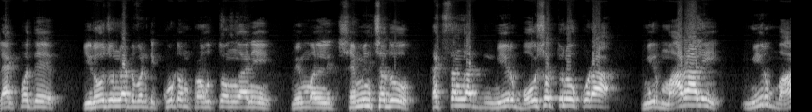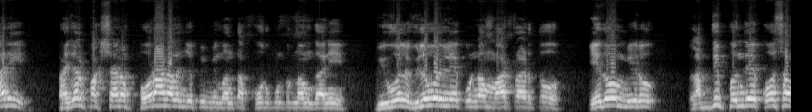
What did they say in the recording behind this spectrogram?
లేకపోతే ఈ రోజు ఉన్నటువంటి కూటమి ప్రభుత్వం కానీ మిమ్మల్ని క్షమించదు. ఖచ్చితంగా మీరు భవిష్యత్తులో కూడా మీరు మారాలి మీరు మారి ప్రజల పక్షాన పోరాడాలని చెప్పి మేమంతా కోరుకుంటున్నాం. కానీ విలువలు విలువలు లేకుండా మాట్లాడుతూ ఏదో మీరు లబ్ధి పొందే కోసం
